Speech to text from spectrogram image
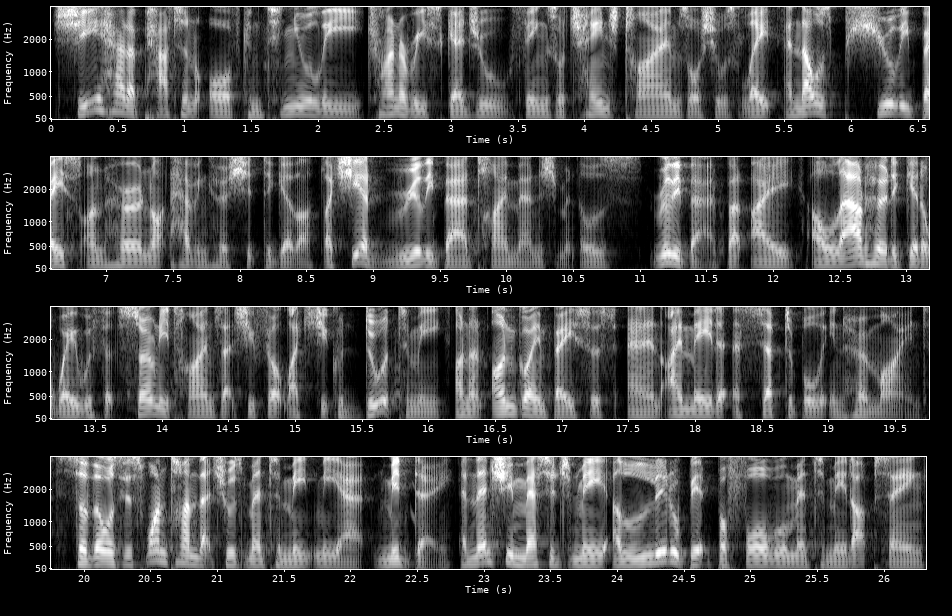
she had a pattern of continually trying to reschedule things or change times or she was late and that was purely based on her not having her shit together. Like she had really bad time management. It was really bad but i allowed her to get away with it so many times that she felt like she could do it to me on an ongoing basis and i made it acceptable in her mind. So there was this one time that she was meant to meet me at midday and then she messaged me a little bit before we were meant to meet up saying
